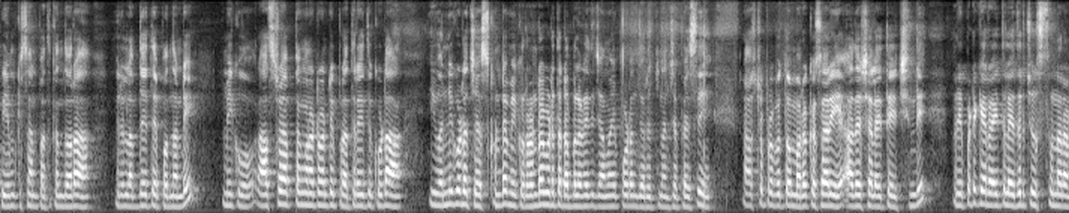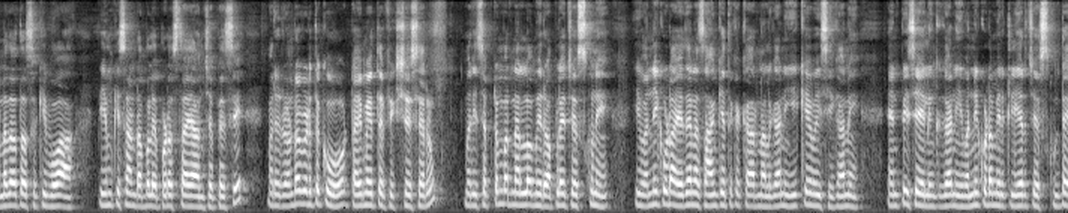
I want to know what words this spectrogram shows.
పిఎం కిసాన్ పథకం ద్వారా మీరు లబ్ధి అయితే పొందండి. మీకు రాష్ట్ర వ్యాప్తంగా ఉన్నటువంటి ప్రతి రైతు కూడా ఇవన్నీ కూడా చేసుకుంటే మీకు రెండో విడత డబ్బులు అనేది జమ అయిపోవడం జరుగుతుందని చెప్పేసి రాష్ట్ర ప్రభుత్వం మరొకసారి ఆదేశాలు అయితే ఇచ్చింది. మరి ఇప్పటికే రైతులు ఎదురు చూస్తున్నారు అన్నదాత సుఖీభవ పిఎం కిసాన్ డబ్బులు ఎప్పుడొస్తాయా అని చెప్పేసి. మరి రెండో విడతకు టైం అయితే ఫిక్స్ చేశారు. మరి సెప్టెంబర్ నెలలో మీరు అప్లై చేసుకుని ఇవన్నీ కూడా ఏదైనా సాంకేతిక కారణాలు కానీ ఈకేవైసీ కానీ ఎన్పిసిఐ లింక్ కానీ ఇవన్నీ కూడా మీరు క్లియర్ చేసుకుంటే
